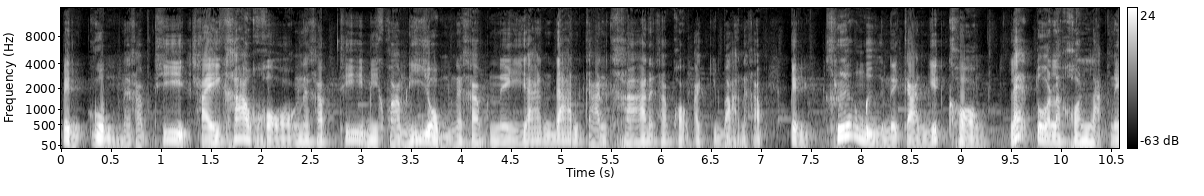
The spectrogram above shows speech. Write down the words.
เป็นกลุ่มนะครับที่ใช้ข้าวของนะครับที่มีความนิยมนะครับในย่านด้านการค้านะครับของอากิบะนะครับเป็นเครื่องมือในการยึดครองและตัวละครหลักใน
